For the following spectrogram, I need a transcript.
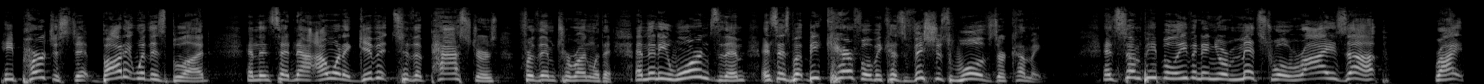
He purchased it, bought it with his blood, and then said, Now I want to give it to the pastors for them to run with it. And then he warns them and says, But be careful because vicious wolves are coming. And some people, even in your midst, will rise up, right,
